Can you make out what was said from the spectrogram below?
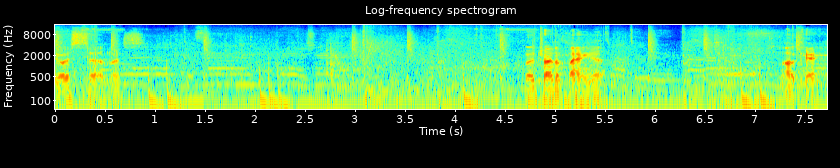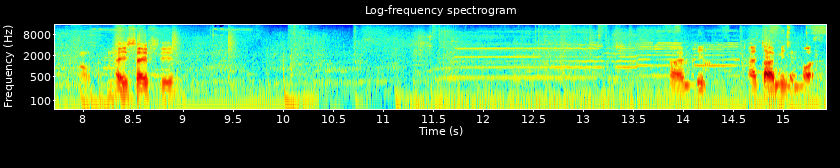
Yours set, nice. Gonna try to bang it. Okay. Oh. I safely. I beat. I thought I beat the bot.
